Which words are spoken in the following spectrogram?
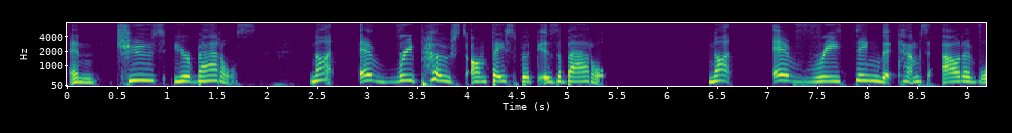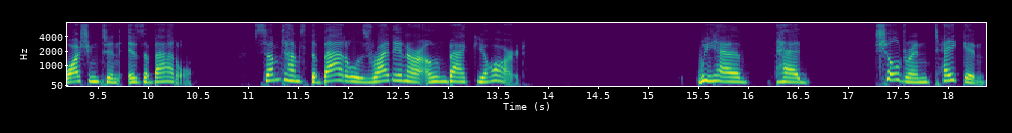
and choose your battles. Not every post on Facebook is a battle. Not everything that comes out of Washington is a battle. Sometimes the battle is right in our own backyard. We have had children taken,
